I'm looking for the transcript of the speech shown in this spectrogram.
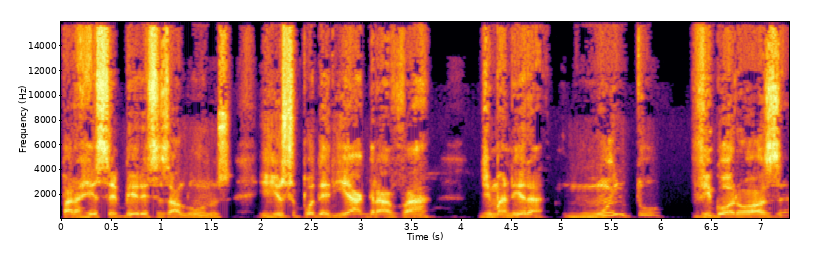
para receber esses alunos, e isso poderia agravar de maneira muito vigorosa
